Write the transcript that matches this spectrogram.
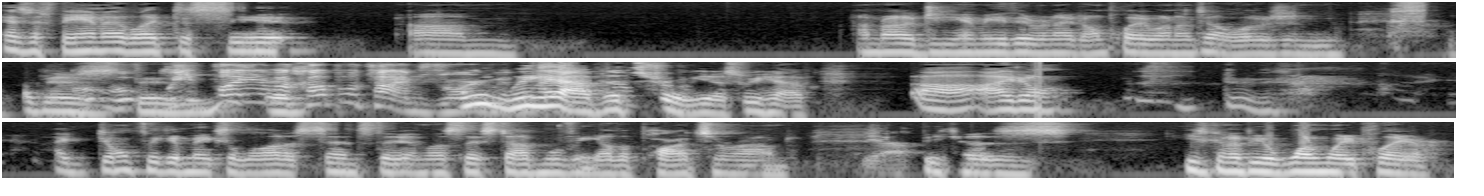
As a fan, I'd like to see it. Um, I'm not a GM either, and I don't play one on television. There's, there's, we played him a couple times, Jordan. We, we have. That's true. Yes, we have. Uh, I don't. I don't think it makes a lot of sense that unless they stop moving other parts around. Yeah. Because he's going to be a one-way player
